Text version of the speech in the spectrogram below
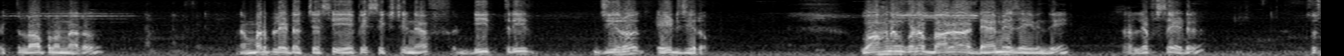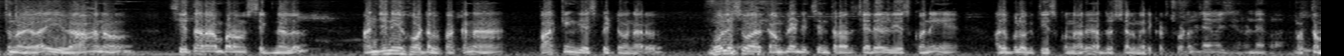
వ్యక్తి లోపల ఉన్నారు. నెంబర్ ప్లేట్ వచ్చేసి AP sixteen F D three zero eight zero. వాహనం కూడా బాగా డ్యామేజ్ అయింది లెఫ్ట్ సైడ్. చూస్తున్నారు కదా ఈ వాహనం సీతారాంపురం సిగ్నల్ అంజనీ హోటల్ పక్కన పార్కింగ్ చేసి పెట్టి ఉన్నారు పోలీసు వారు కంప్లైంట్ ఇచ్చిన తర్వాత చర్యలు తీసుకొని అదుపులోకి తీసుకున్నారు. ఆ దృశ్యాలు మీరు ఇక్కడ చూడండి మొత్తం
